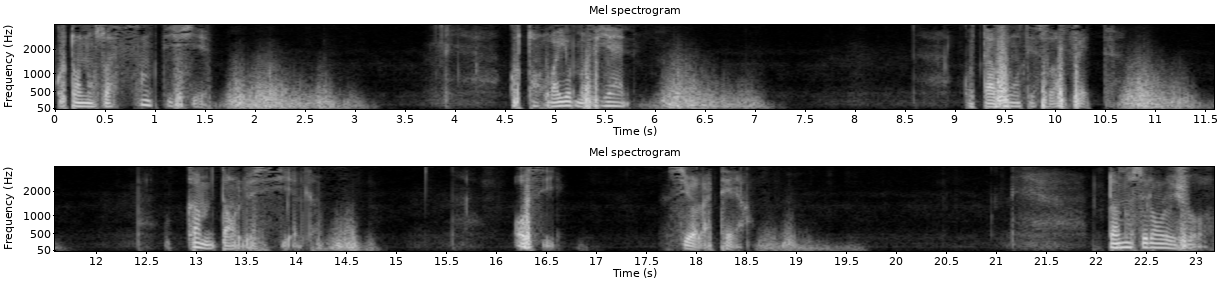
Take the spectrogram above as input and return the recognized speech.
que ton nom soit sanctifié, que ton royaume vienne, que ta volonté soit faite, comme dans le ciel, aussi sur la terre. Donne-nous selon le jour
